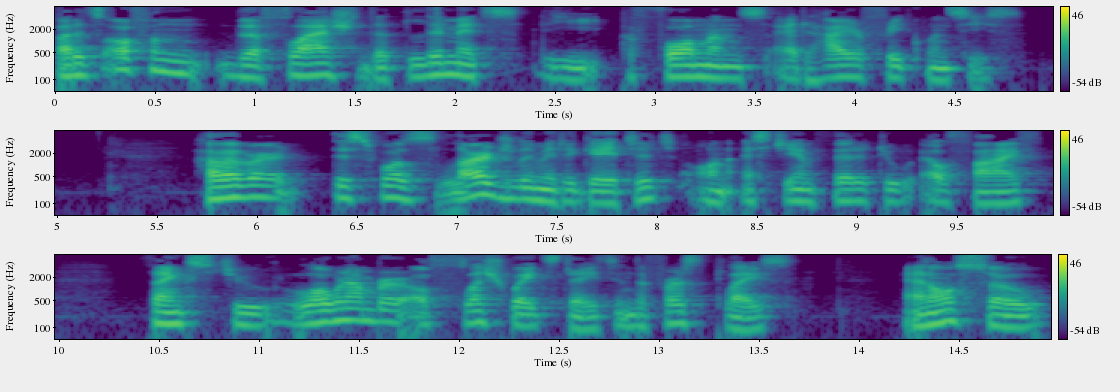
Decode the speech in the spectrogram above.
But it's often the flash that limits the performance at higher frequencies. However, this was largely mitigated on STM32L5 thanks to low number of flash wait states in the first place, and also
